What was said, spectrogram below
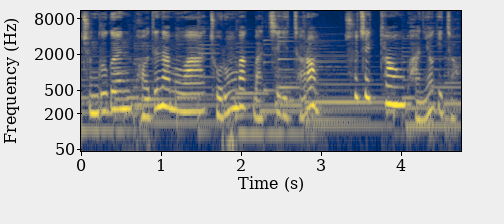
중국은 버드나무와 조롱박 맞히기처럼 수직형 관역이죠.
